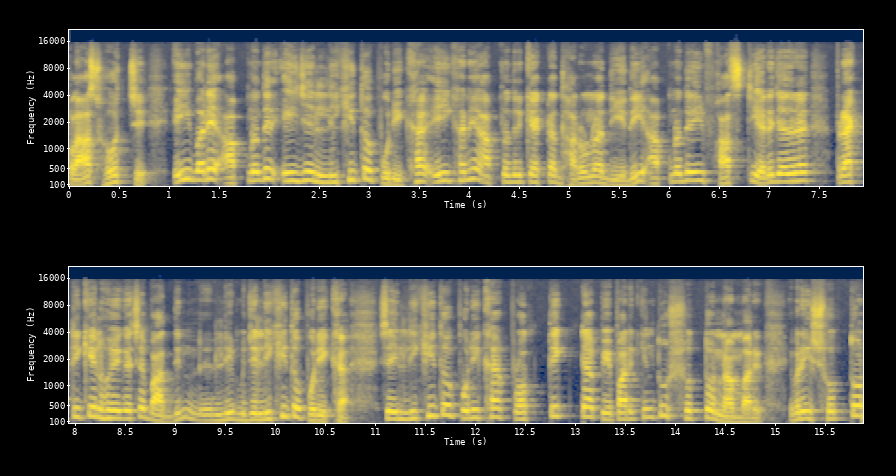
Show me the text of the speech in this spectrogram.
ক্লাস হচ্ছে। এইবারে আপনাদের এই যে লিখিত পরীক্ষা, এইখানে আপনাদেরকে একটা ধারণা দিয়ে দিই। আপনাদের এই ফার্স্ট ইয়ারে যারা প্র্যাকটিক্যাল হয়ে গেছে বাদ দিন যে লিখিত পরীক্ষা, সেই লিখিত পরীক্ষার প্রত্যেকটা পেপার কিন্তু সত্তর নাম্বারের। এবার এই সত্তর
